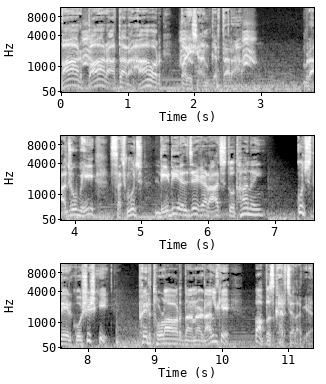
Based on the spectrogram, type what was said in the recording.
बार बार आता रहा और परेशान करता रहा। राजू भी सचमुच डीडीएलजे का राज तो था नहीं। कुछ देर कोशिश की, फिर थोड़ा और दाना डाल के वापस घर चला गया।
